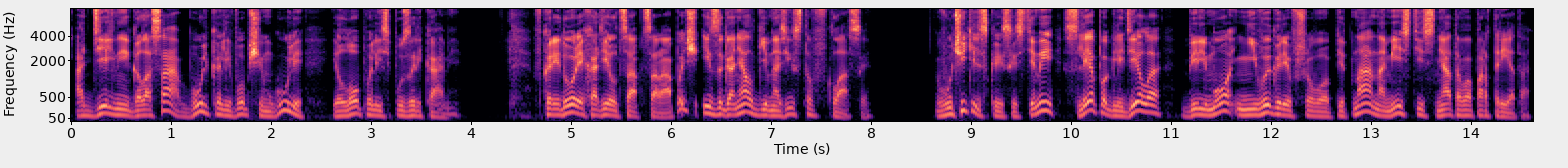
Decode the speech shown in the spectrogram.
Отдельные голоса булькали в общем гуле и лопались пузырьками. В коридоре ходил Цап-Царапыч и загонял гимназистов в классы. В учительской со стены слепо глядело бельмо невыгоревшего пятна на месте снятого портрета.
